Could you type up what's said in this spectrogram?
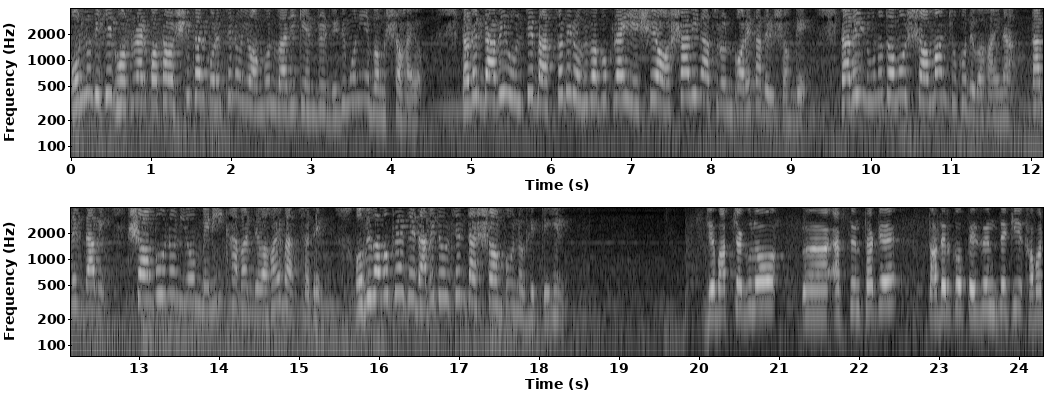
অন্যদিকে ঘটনার কথা অস্বীকার করেছেন ওই অঙ্গনবাড়ি কেন্দ্রের দিদিমণি এবং সহায়ক। তাদের দাবি উল্টে বাচ্চাদের অভিভাবকরাই এসে অশালীন আচরণ করে তাদের সঙ্গে। তাদের ন্যূনতম সম্মানটুকু দেওয়া হয় না। তাদের দাবি সম্পূর্ণ নিয়ম মেনেই খাবার দেওয়া হয় বাচ্চাদের। অভিভাবকরা যে দাবি তুলছেন তার সম্পূর্ণ ভিত্তিহীন যে বাচ্চাগুলো অ্যাবসেন্ট থাকে তাদেরকেও প্রেজেন্ট দেখিয়ে খাবার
